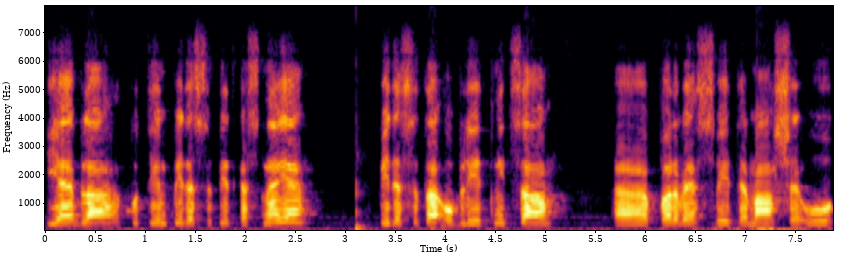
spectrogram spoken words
je bila potem 50 let kasneje, 50. obletnica eh, prve svete Maše v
